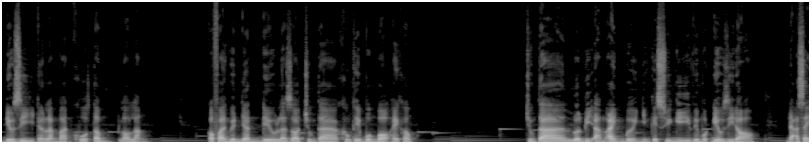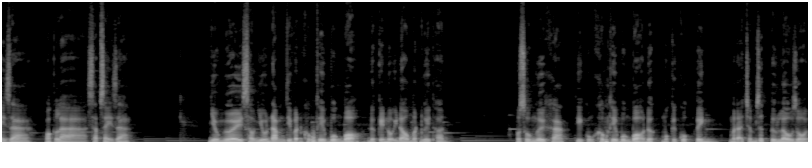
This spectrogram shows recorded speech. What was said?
điều gì đang làm bạn khổ tâm, lo lắng. Có phải nguyên nhân đều là do chúng ta không thể buông bỏ hay không? Chúng ta luôn bị ám ảnh bởi những cái suy nghĩ về một điều gì đó đã xảy ra hoặc là sắp xảy ra. Nhiều người sau nhiều năm thì vẫn không thể buông bỏ được cái nỗi đau mất người thân. Một số người khác thì cũng không thể buông bỏ được một cái cuộc tình mà đã chấm dứt từ lâu rồi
